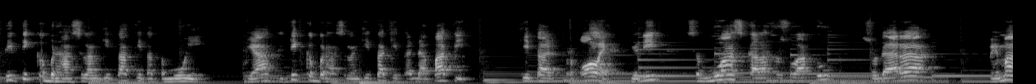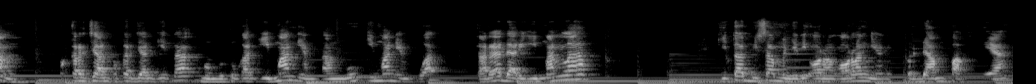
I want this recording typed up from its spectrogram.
titik keberhasilan kita kita temui. Ya, titik keberhasilan kita kita dapati, kita peroleh. Jadi semua segala sesuatu, saudara, memang pekerjaan-pekerjaan kita membutuhkan iman yang tangguh, iman yang kuat. Karena dari imanlah kita bisa menjadi orang-orang yang berdampak ya.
